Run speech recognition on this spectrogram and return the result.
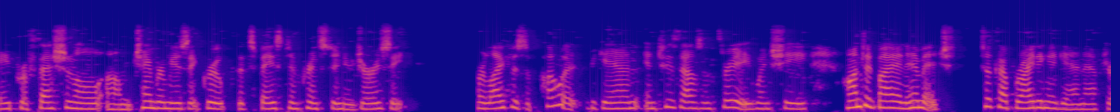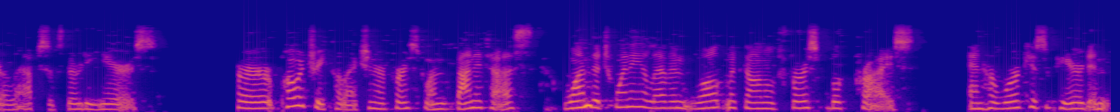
a professional um, chamber music group that's based in Princeton, New Jersey. Her life as a poet began in 2003 when she, haunted by an image, took up writing again after a lapse of 30 years. Her poetry collection, her first one, Vanitas, won the 2011 Walt McDonald First Book Prize, and her work has appeared in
